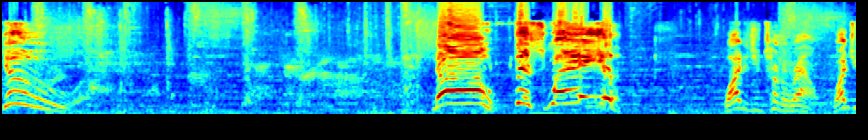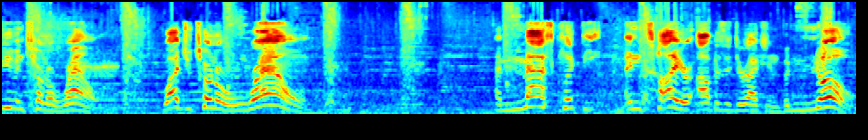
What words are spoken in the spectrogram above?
You! No! This way! Why did you turn around? Why'd you even turn around? Why'd you turn around? I mass clicked the entire opposite direction, but no!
